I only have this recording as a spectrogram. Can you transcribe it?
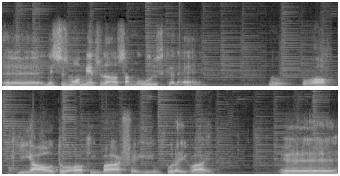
é, nesses momentos da nossa música, né? O, rock em alto, o rock em baixa e por aí vai. É,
